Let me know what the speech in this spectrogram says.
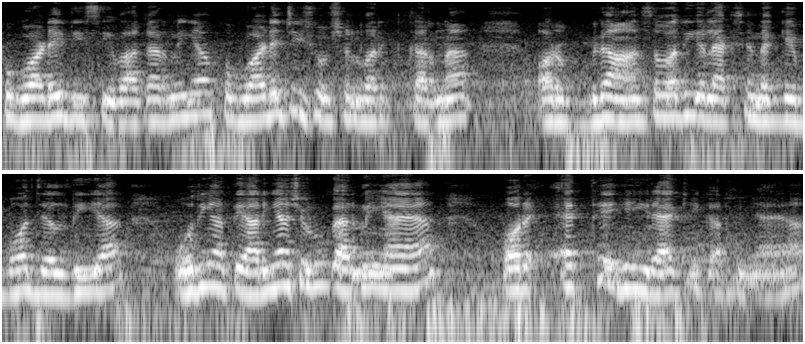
ਫਗਵਾੜੇ ਦੀ ਸੇਵਾ ਕਰਨੀ ਆ, ਫਗਵਾੜੇ 'ਚ ਹੀ ਸੋਸ਼ਲ ਵਰਕ ਕਰਨਾ ਔਰ ਵਿਧਾਨ ਸਭਾ ਦੀ ਇਲੈਕਸ਼ਨ ਅੱਗੇ ਬਹੁਤ ਜਲਦੀ ਆ, ਉਹਦੀਆਂ ਤਿਆਰੀਆਂ ਸ਼ੁਰੂ ਕਰਨੀਆਂ ਆ ਔਰ ਇੱਥੇ ਹੀ ਰਹਿ ਕੇ ਕਰਨੀਆਂ ਆ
